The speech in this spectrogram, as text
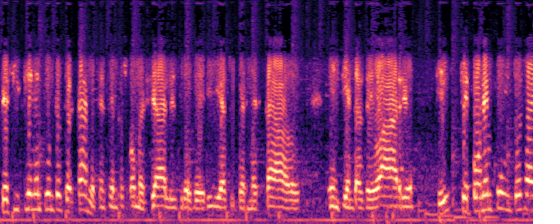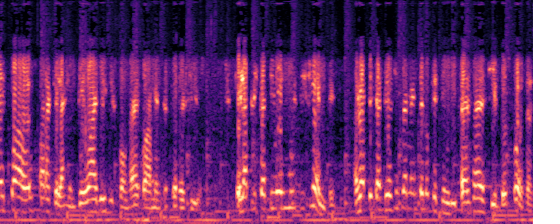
que sí tienen puntos cercanos en centros comerciales, droguerías, supermercados, en tiendas de barrio, ¿sí? que ponen puntos adecuados para que la gente vaya y disponga adecuadamente estos residuos. El aplicativo es muy eficiente. El aplicativo simplemente lo que te invita es a decir dos cosas.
